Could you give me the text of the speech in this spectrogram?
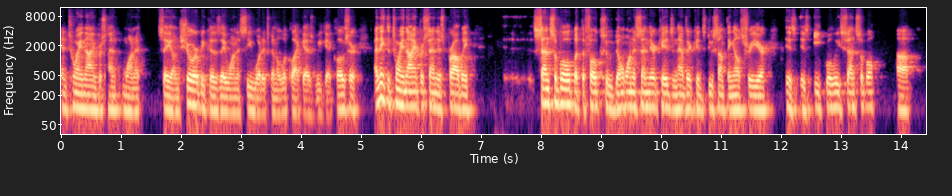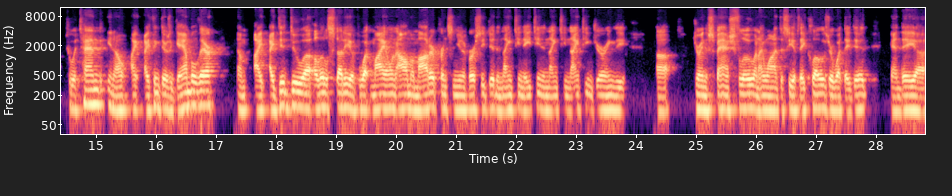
and 29% want to say unsure because they want to see what it's going to look like as we get closer. I think the 29% is probably sensible, but the folks who don't want to send their kids and have their kids do something else for a year is, is equally sensible. Uh, to attend, you know, I, I think there's a gamble there. Um, I, I did do a, a, little study of what my own alma mater, Princeton University, did in 1918 and 1919 during the uh, during the Spanish flu, and I wanted to see if they closed or what they did. And they uh,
